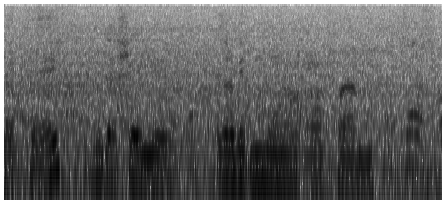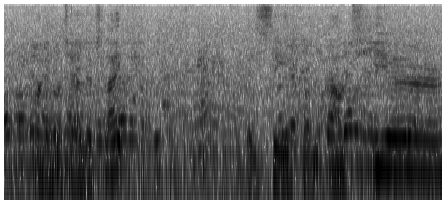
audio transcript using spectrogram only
Okay, let me just show you a little bit more of um, what the hotel looks like. You can see it from out here.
